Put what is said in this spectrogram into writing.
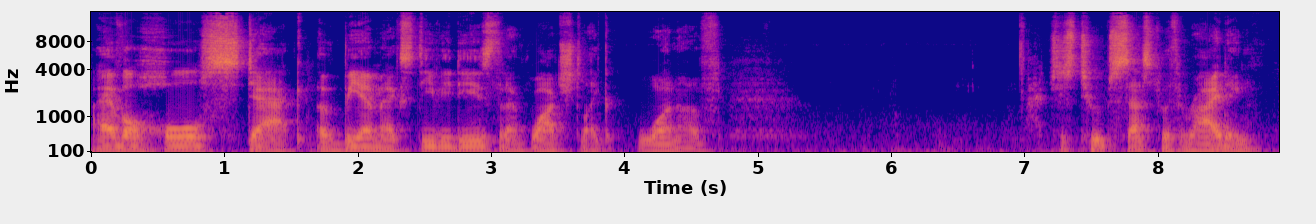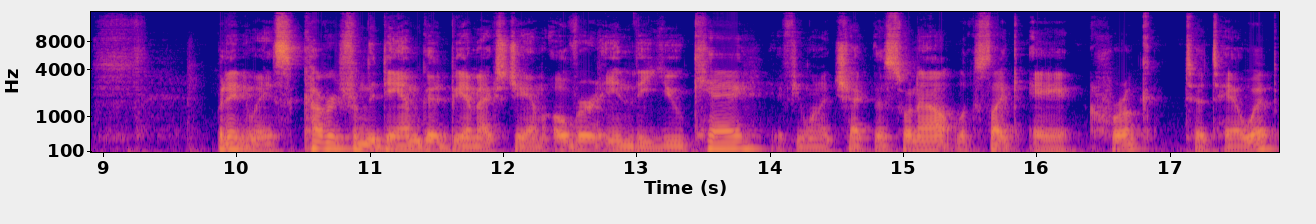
I have a whole stack of BMX DVDs that I've watched like one of. I'm just too obsessed with riding. But anyways, coverage from the Dam Good BMX Jam over in the UK. If you want to check this one out, looks like a crook to tail whip.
